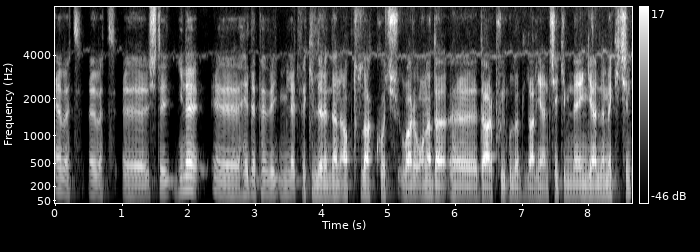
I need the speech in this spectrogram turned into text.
Evet, evet. Ee, işte yine e, HDP ve milletvekillerinden Abdullah Koç var. Ona da e, darp uyguladılar. Yani çekimini engellemek için.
